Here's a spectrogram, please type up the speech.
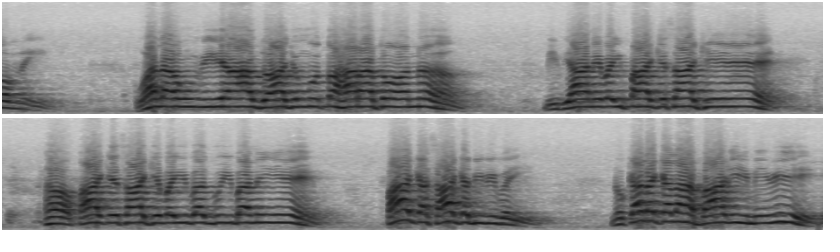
بوم نه ولو بی ازواج مطهراتون بی بیان وی پاک ساکی ہاں پاک ساکھ بھائی بد بوئی با نہیں ہے پاک ساکھ بی بی بھائی نو کلا کلا باغی میوی،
